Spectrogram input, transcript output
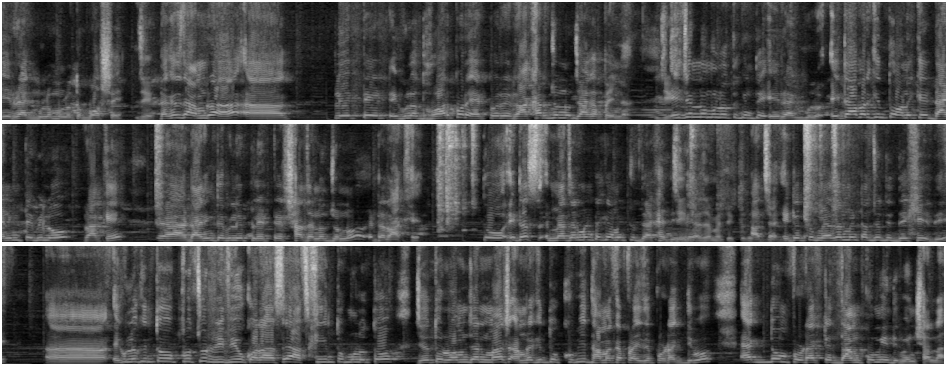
এই র্যাকগুলো মূলত বসে। দেখা যায় আমরা প্লেট টেট এগুলো ধোয়ার পরে একবারে রাখার জন্য জায়গা পাই না। এই জন্য মূলত কিন্তু এই র্যাকগুলো এটা আবার কিন্তু অনেকে ডাইনিং টেবিলও রাখে। ডাইনিং টেবিলে প্লেট টেট সাজানোর জন্য এটা রাখে। তো এটা মেজারমেন্টটাকে আমি একটু দেখাই দিই। মেজারমেন্ট একটু আচ্ছা এটা তো মেজারমেন্টটা যদি দেখিয়ে দিই এগুলো কিন্তু প্রচুর রিভিউ করা আছে। আজকে কিন্তু মূলত যেহেতু রমজান মাস আমরা কিন্তু খুবই ধামাকা প্রাইজে প্রোডাক্ট দিব। একদম প্রোডাক্টের দাম কমিয়ে দিব ইনশাল্লাহ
